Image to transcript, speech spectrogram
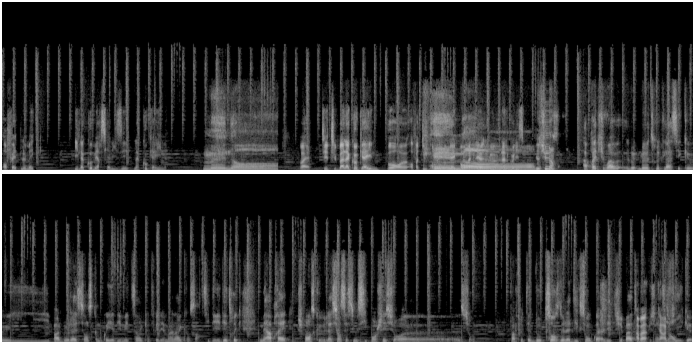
En fait, le mec, il a commercialisé la cocaïne. Mais non Ouais, tu, tu bats la cocaïne pour. euh, enfin, tu prends la cocaïne pour battre l'alcoolisme. Bien sûr Après, tu vois, le, le truc là, c'est qu'il parle de la science comme quoi il y a des médecins qui ont fait les malins, qui ont sorti des, des trucs. Mais après, je pense que la science, elle s'est aussi penchée sur, euh, sur enfin, peut-être d'autres sources de l'addiction, quoi. Des- je sais pas, Ah bah, plus carrément. euh,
